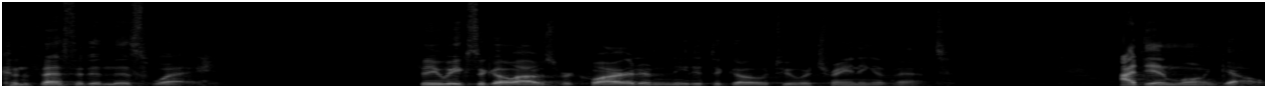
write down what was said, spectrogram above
confess it in this way. Few weeks ago, I was required and needed to go to a training event. I didn't want to go.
